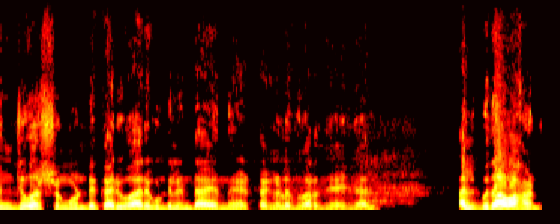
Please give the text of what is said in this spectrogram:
അഞ്ചു വർഷം കൊണ്ട് കരുവാരകുണ്ടിലുണ്ടായ നേട്ടങ്ങൾ എന്ന് പറഞ്ഞു കഴിഞ്ഞാൽ അത്ഭുതാവഹാണ്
